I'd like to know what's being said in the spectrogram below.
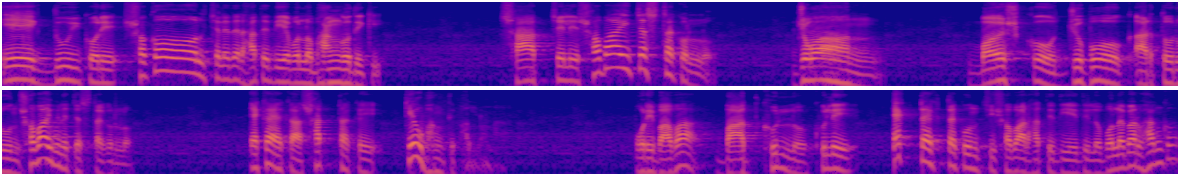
এক, দুই করে সকল ছেলেদের হাতে দিয়ে বলল, ভাঙ্গ দেখি। সাত ছেলে সবাই চেষ্টা করল। জোয়ান বয়স্ক, যুবক আর তরুণ সবাই মিলে চেষ্টা করল। একা একা সাতটাকে কেউ ভাঙতে পারল না। পরে বাবা বাদ খুললো, খুলে একটা একটা কঞ্চি সবার হাতে দিয়ে দিল। বলে এবার ভাঙ্গ।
